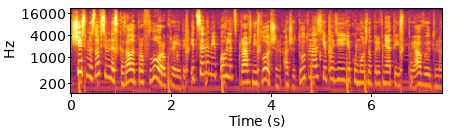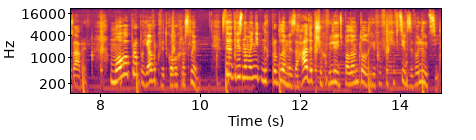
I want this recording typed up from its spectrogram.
Щось ми зовсім не сказали про флору крейди, і це, на мій погляд, справжній злочин, адже тут у нас є події, яку можна порівняти із появою динозаврів. Мова про появу квіткових рослин. Серед різноманітних проблем і загадок, що хвилюють палеонтологів і фахівців з еволюції,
